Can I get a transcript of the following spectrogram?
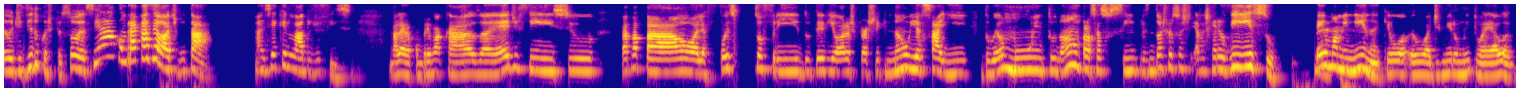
eu divido com as pessoas assim: ah, comprar casa é ótimo, tá. Mas e aquele lado difícil? Galera, comprei uma casa, é difícil, papapá, olha, foi sofrido, teve horas que eu achei que não ia sair, doeu muito, não é um processo simples. Então as pessoas elas querem ouvir isso. Tem é. uma menina que eu, eu admiro muito ela,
